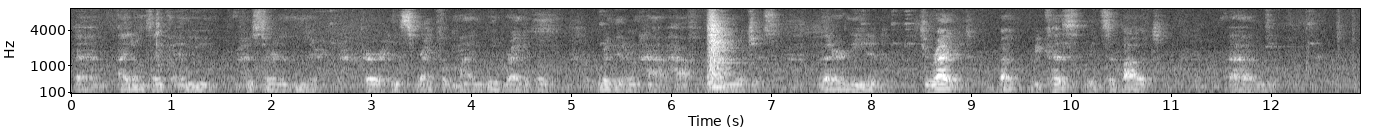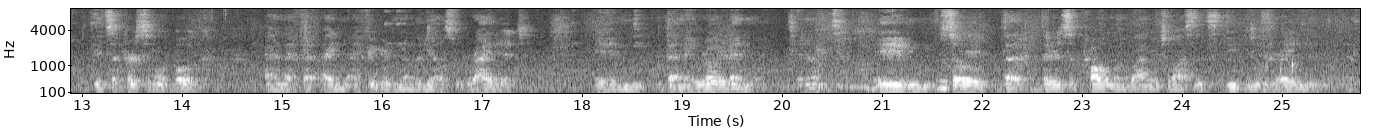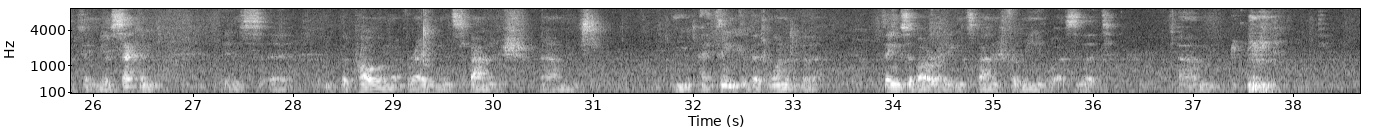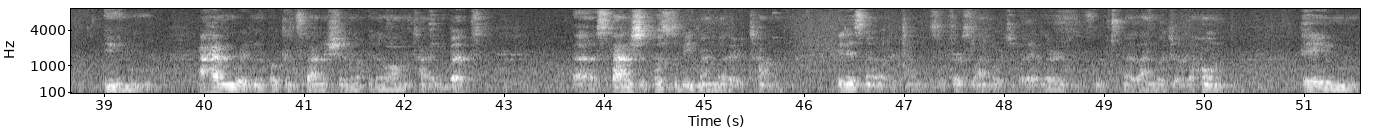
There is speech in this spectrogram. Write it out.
uh, I don't think any historian in her, his rightful mind would write a book where they don't have half of the languages that are needed to write it. But because it's about, um, it's a personal book, and I, I, I figured nobody else would write it, um, then I wrote it anyway you know? Um, so that there is a problem of language loss that's deeply ingrained in the thing. The second is uh, the problem of writing in Spanish. Um, I think that one of the things about writing in Spanish for me was that um, in, I hadn't written a book in Spanish in, in a long time, but uh, Spanish is supposed to be my mother tongue. It is my mother tongue. It's the first language that I learned my language of the home. Um,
